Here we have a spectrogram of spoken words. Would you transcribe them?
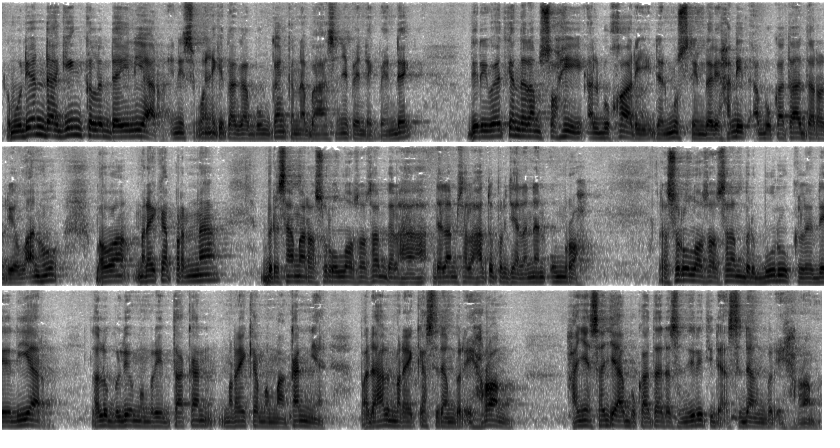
Kemudian daging keledai liar. Ini semuanya kita gabungkan karena bahasanya pendek-pendek. Diriwayatkan dalam Sahih Al-Bukhari dan Muslim dari hadits Abu Qatadah radhiyallahu anhu bahwa mereka pernah bersama Rasulullah SAW dalam salah satu perjalanan umroh. Rasulullah SAW berburu keledai liar Lalu beliau memerintahkan mereka memakannya. Padahal mereka sedang berihram. Hanya saja Abu Qatadah sendiri tidak sedang berihram.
